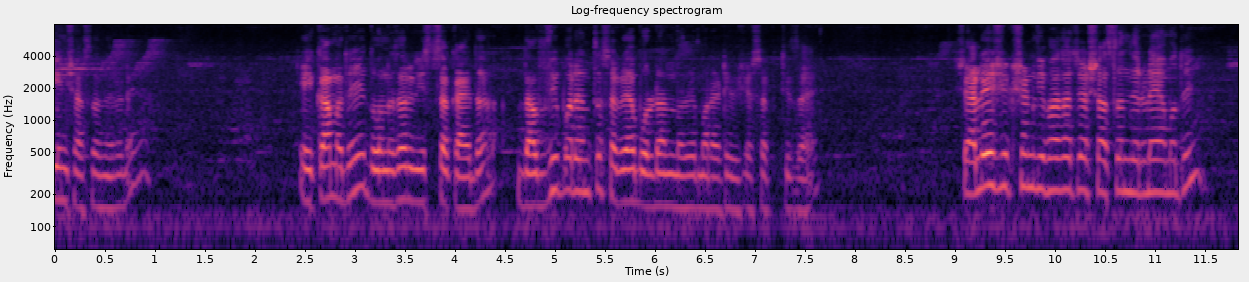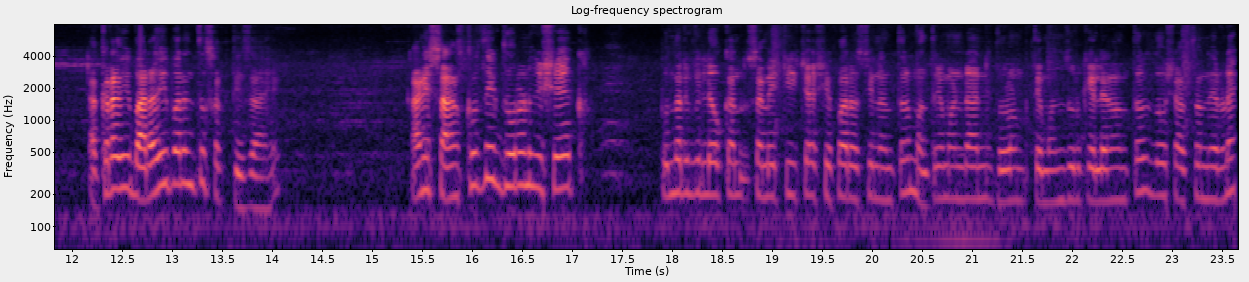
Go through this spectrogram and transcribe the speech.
तीन शासन निर्णय. एकामध्ये दोन हजार वीसचा कायदा दहावीपर्यंत सगळ्या बोर्डांमध्ये मराठी विषय सक्तीचा आहे. शालेय शिक्षण विभागाच्या शासन निर्णयामध्ये अकरावी बारावीपर्यंत सक्तीचा आहे. आणि सांस्कृतिक धोरण विषयक पुनर्विलोकन समितीच्या शिफारसीनंतर मंत्रिमंडळाने धोरण ते मंजूर केल्यानंतर जो शासन निर्णय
